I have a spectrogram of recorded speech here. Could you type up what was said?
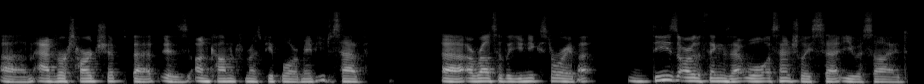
um, adverse hardship that is uncommon for most people or maybe you just have uh, a relatively unique story but these are the things that will essentially set you aside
